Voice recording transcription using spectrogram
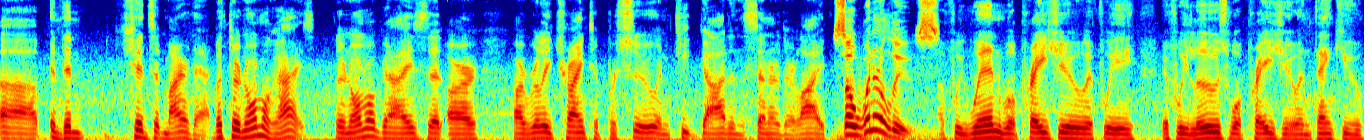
uh, and then kids admire that. But they're normal guys. They're normal guys that are are really trying to pursue and keep God in the center of their life. So, win or lose, If we win, we'll praise you. If we if we lose, we'll praise you and thank you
